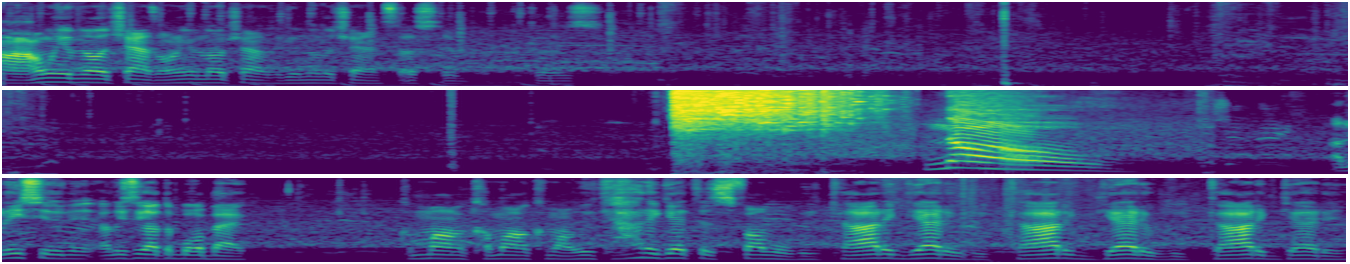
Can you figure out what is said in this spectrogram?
Ah, I don't even know a chance. I don't even know a chance. I give another chance. That's it. Because. No! At least he. At least he got the ball back. Come on, come on, come on. We gotta get this fumble. We gotta get it. We gotta get it. We gotta get it.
